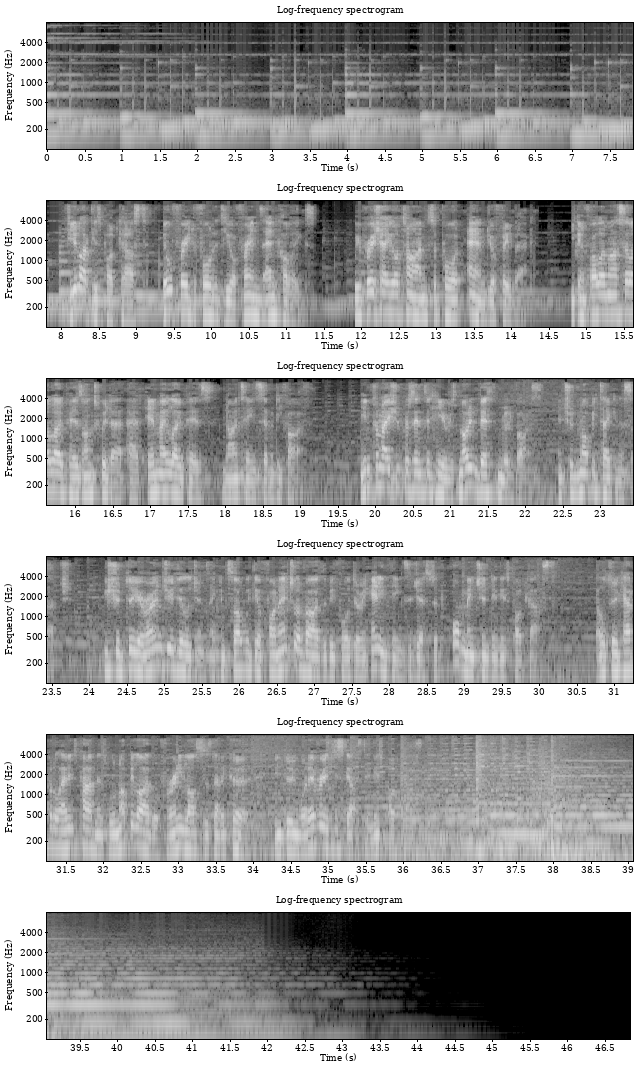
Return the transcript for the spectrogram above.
If you like this podcast, feel free to forward it to your friends and colleagues. We appreciate your time, support, and your feedback. You can follow Marcelo Lopez on Twitter at MALopez1975. The information presented here is not investment advice and should not be taken as such. You should do your own due diligence and consult with your financial advisor before doing anything suggested or mentioned in this podcast. L2 Capital and its partners will not be liable for any losses that occur in doing whatever is discussed in this podcast.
